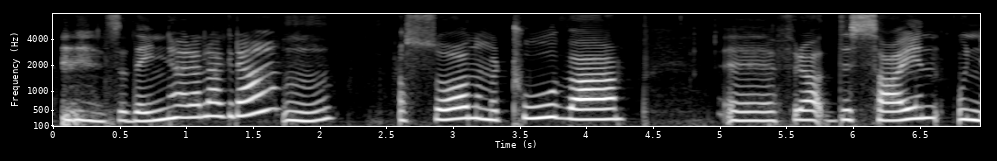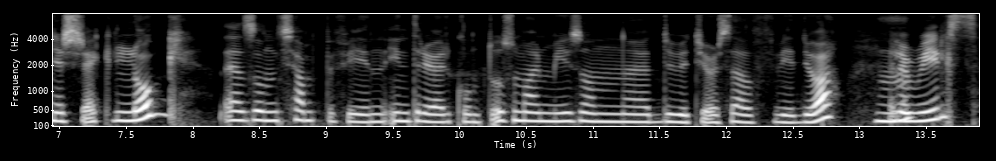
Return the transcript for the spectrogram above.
Så den har jeg lagra. Mm. Og så nummer to var eh, fra design-log. Det er en sånn kjempefin interiørkonto som har mye sånn uh, do it yourself-videoer, Mm. eller reels.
